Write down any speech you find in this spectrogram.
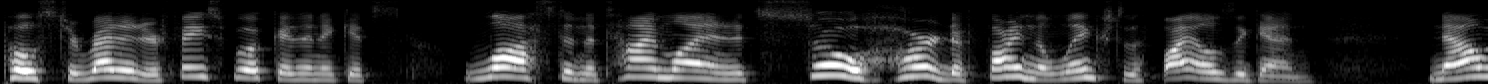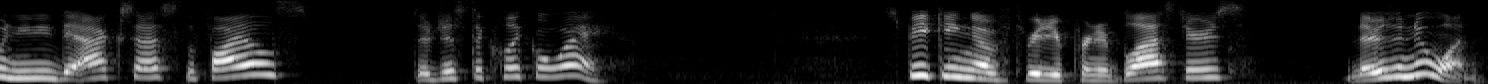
post to Reddit or Facebook and then it gets lost in the timeline and it's so hard to find the links to the files again. Now when you need to access the files, they're just a click away. Speaking of 3D printed blasters, there's a new one.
